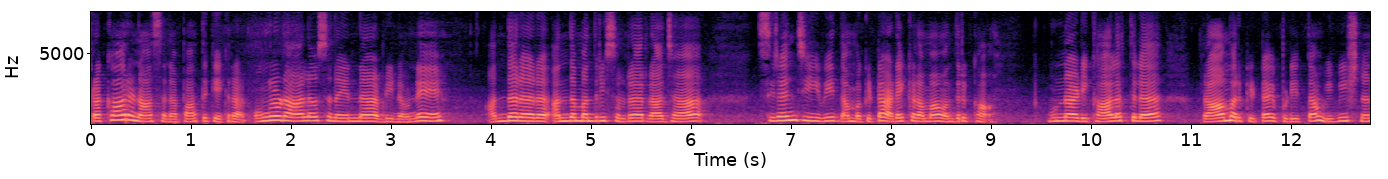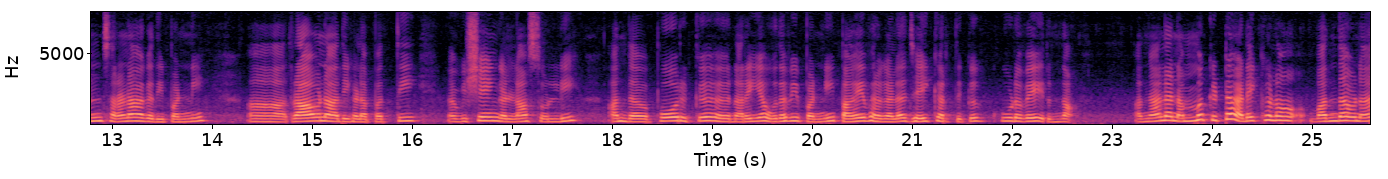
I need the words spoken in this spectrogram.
பிரகாரநாசனை பார்த்து கேட்குறார் உங்களோட ஆலோசனை என்ன? அப்படின்னோடனே அந்த அந்த மந்திரி சொல்கிறார் ராஜா சிரஞ்சீவி நம்மக்கிட்ட அடைக்கலமாக வந்திருக்கான். முன்னாடி காலத்தில் ராமர்கிட்ட இப்படித்தான் விபீஷ்ணன் சரணாகதி பண்ணி ராவணாதிகளை பற்றி விஷயங்கள்லாம் சொல்லி அந்த போருக்கு நிறைய உதவி பண்ணி பகைவர்களை ஜெயிக்கிறதுக்கு கூடவே இருந்தான். அதனால் நம்மக்கிட்ட அடைக்கலம் வந்தவனை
